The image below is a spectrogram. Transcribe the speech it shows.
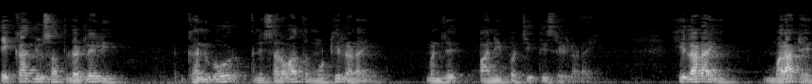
एका दिवसात लढलेली घनघोर आणि सर्वात मोठी लढाई म्हणजे पानिपतची तिसरी लढाई. ही लढाई मराठे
